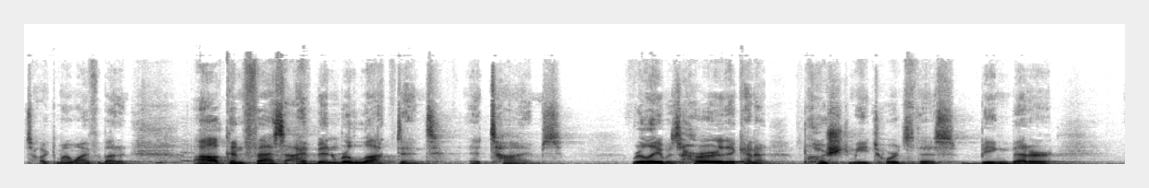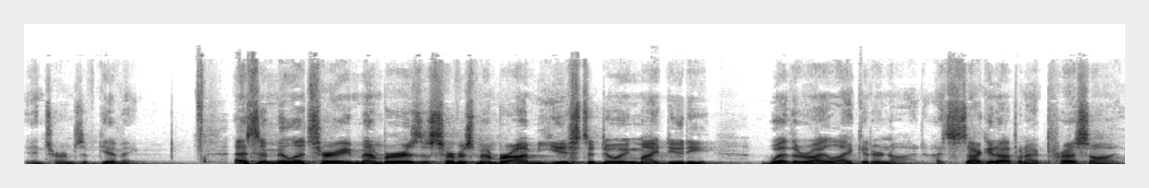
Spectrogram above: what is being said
talked to my wife about it. I'll confess I've been reluctant at times. Really, it was her that kind of pushed me towards this, being better in terms of giving. As a military member, as a service member, I'm used to doing my duty whether I like it or not. I suck it up and I press on.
